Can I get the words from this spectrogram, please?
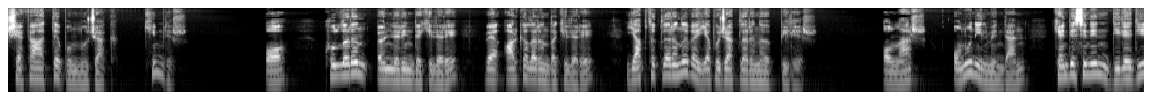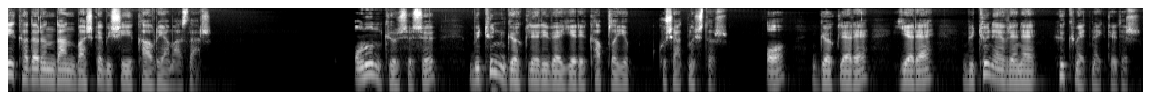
şefaatte bulunacak kimdir? O, kulların önlerindekileri ve arkalarındakileri, yaptıklarını ve yapacaklarını bilir. Onlar, O'nun ilminden, kendisinin dilediği kadarından başka bir şeyi kavrayamazlar. O'nun kürsüsü, bütün gökleri ve yeri kaplayıp kuşatmıştır. O, göklere, yere, bütün evrene hükmetmektedir.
